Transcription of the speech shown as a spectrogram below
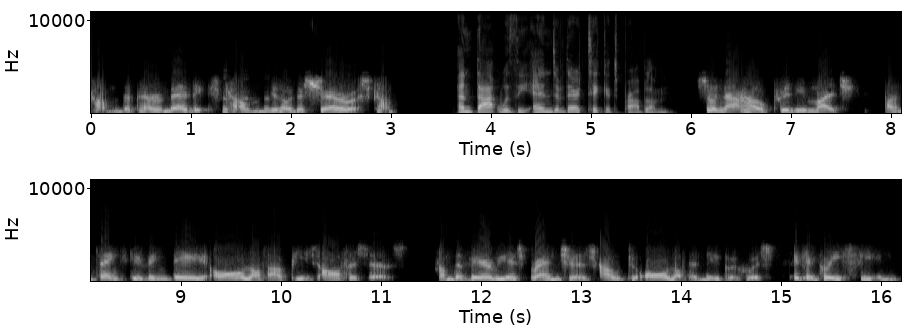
come, the paramedics come, you know, the sheriffs come. And that was the end of their ticket problem. So now, pretty much on Thanksgiving Day, all of our peace officers from the various branches out to all of the neighborhoods. It's a great scene.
